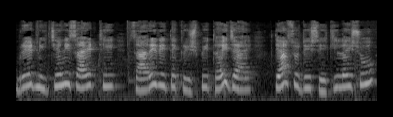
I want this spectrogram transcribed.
બ્રેડ નીચેની સાઈડથી સારી રીતે ક્રિસ્પી થઈ જાય ત્યાં સુધી શેકી લઈશું.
